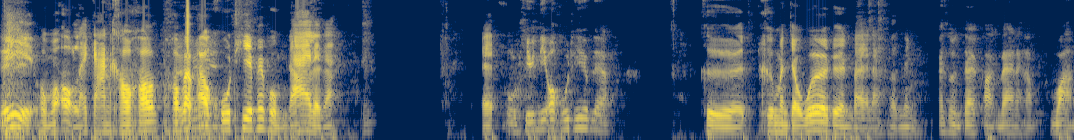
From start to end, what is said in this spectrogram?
เฮ้ยผมว่าออกรายการเขาเขาเขาแบบเอาคู่เทียบให้ผมได้เลยนะ โอ้คลิปนี้ออกคู่เทพเลยอะคือคือมันจะเวอร์เกินไปนะแป๊บนึง ใครสนใจฝากได้นะครับว่าง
